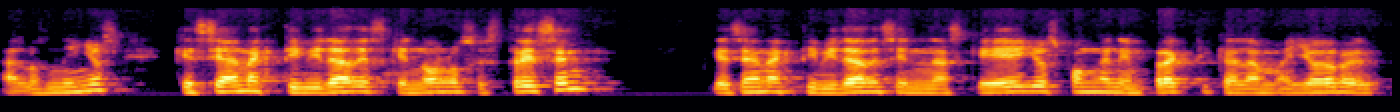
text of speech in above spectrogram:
a los niños, que sean actividades que no los estresen, que sean actividades en las que ellos pongan en práctica la mayor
